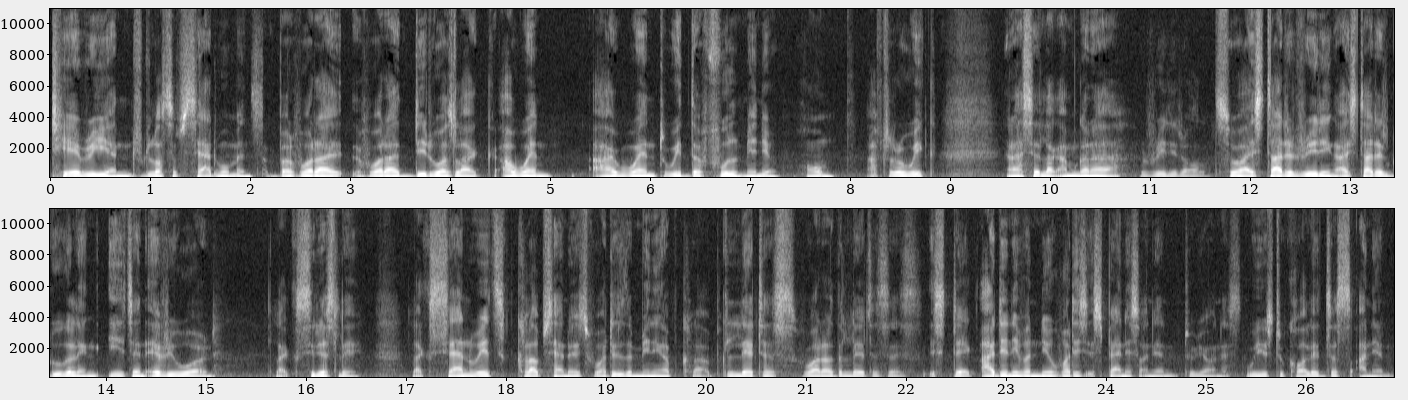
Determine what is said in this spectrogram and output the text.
teary and lots of sad moments but what i what i did was like i went i went with the full menu home after a week and i said like i'm gonna read it all. So i started reading i started googling each and every word like seriously like sandwich, club sandwich. What is the meaning of club? Lettuce. What are the lettuces? Steak. I didn't even knew what is Spanish onion. To be honest, we used to call it just onion,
